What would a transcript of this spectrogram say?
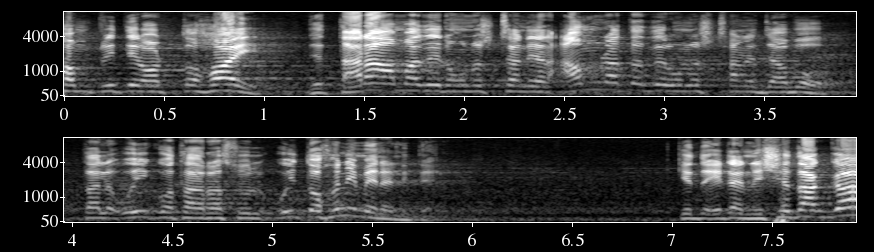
সম্প্রীতির অর্থ হয় যে তারা আমাদের অনুষ্ঠানে আর আমরা তাদের অনুষ্ঠানে যাব, তাহলে ওই কথা রাসুল ওই তখনই মেনে নিতেন। কিন্তু এটা নিষেধাজ্ঞা,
